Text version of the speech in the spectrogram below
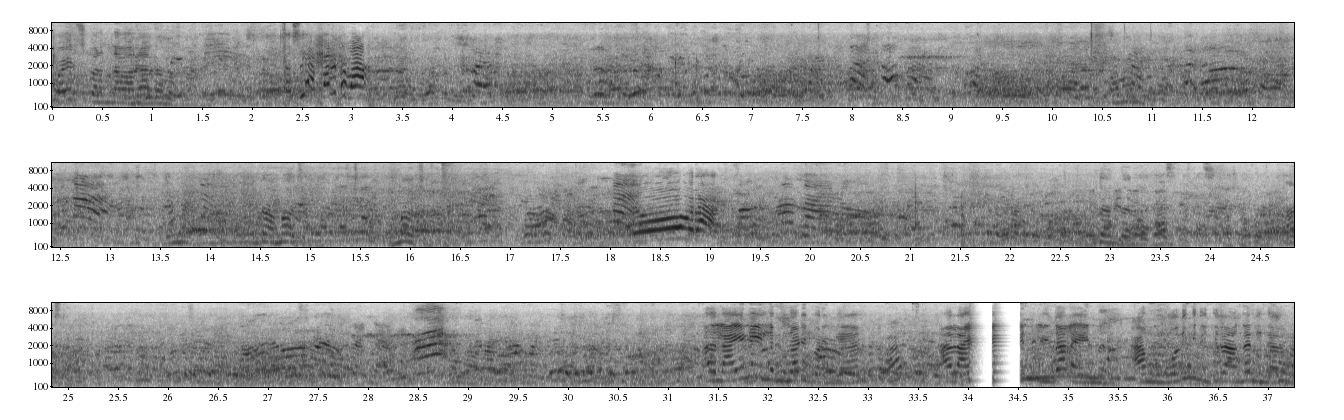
போயிடுச்சு பாருங்க நான் வரேன் சசி அப்பா இருக்கவா அது லைனே இல்லை முன்னாடி போறீங்க அது லைன் இதான் லைன் அவங்க ஒதுங்கி நிற்கிறாங்க நீங்கள்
